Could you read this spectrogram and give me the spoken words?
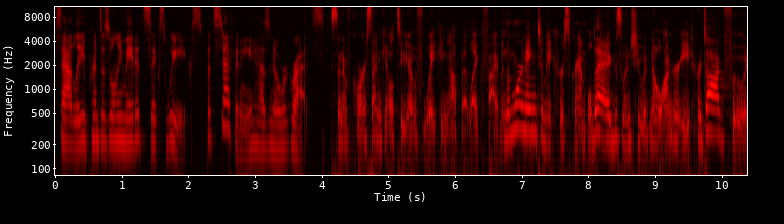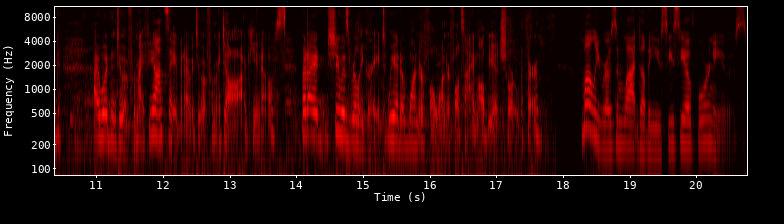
Sadly, Princess only made it six weeks, but Stephanie has no regrets. And of course, I'm guilty of waking up at like five in the morning to make her scrambled eggs when she would no longer eat her dog food. I wouldn't do it for my fiance, but I would do it for my dog, you know. But I, she was really great. We had a wonderful, wonderful time, albeit short with her. Molly Rosenblatt, WCCO 4 News.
